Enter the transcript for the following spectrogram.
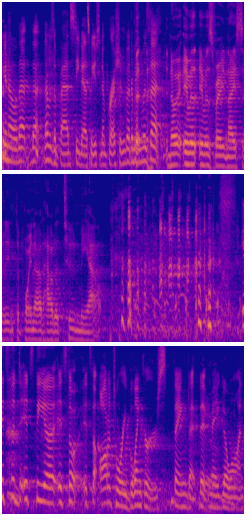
You know that that that was a bad Steve Asmussen impression, but I mean, was that? No, it was it was very nice of him to point out how to tune me out. It's the it's the uh, it's the it's the auditory blinkers thing that that may go on.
